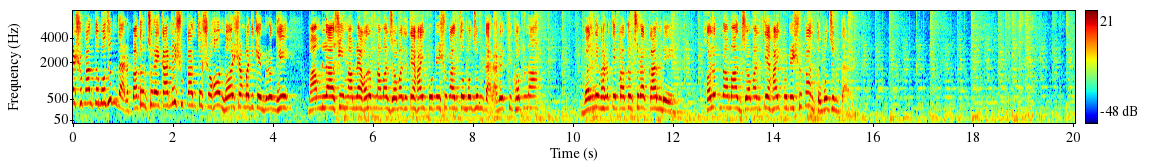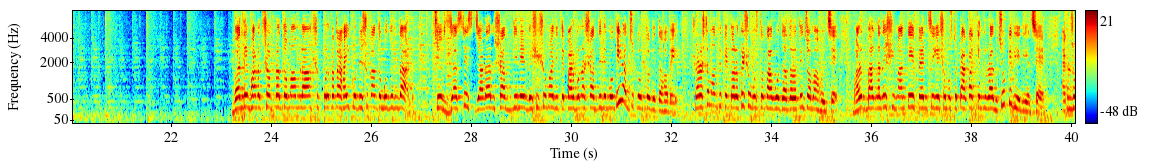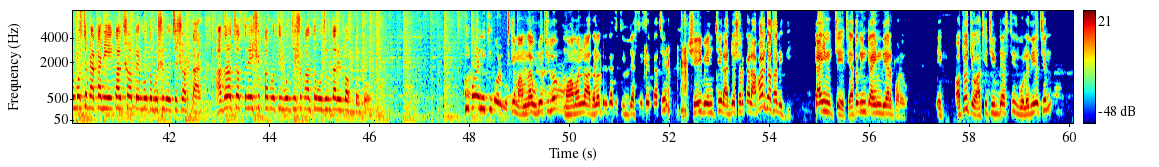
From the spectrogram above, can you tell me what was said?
এবার সুকান্ত মজুমদার পাথর চোরাই কাণ্ডে সুকান্ত সহ নয় সাংবাদিকের বিরুদ্ধে মামলা। সেই মামলায় হলফনামা জমা দিতে হাইকোর্টে সুকান্ত মজুমদার। আরও একটি ঘটনা, বন্দে ভারতে পাথর ছোড়া কাণ্ডে হলফনামা জমা দিতে হাইকোর্টে সুকান্ত মজুমদার। বন্দে ভারত সংক্রান্ত মামলা, কলকাতা হাইকোর্টে সুকান্ত মজুমদার চিফ জাস্টিস জানান সাত দিনের বেশি সময় দিতে পারব না সাত দিনের মধ্যেই রাজ্যকে উত্তর দিতে হবে। স্বরাষ্ট্রমন্ত্রকের তরফে সমস্ত কাগজ আদালতে জমা হয়েছে। ভারত বাংলাদেশ সীমান্তে ফেন্সিং এর সমস্ত টাকা কেন্দ্র রাজ্যকে দিয়ে দিয়েছে। এখন সমস্ত টাকা নিয়ে কাল সর্পের মতো বসে রয়েছে সরকার। আদালত চত্বরে শিক্ষা প্রতিমন্ত্রী সুকান্ত মজুমদারের বক্তব্য। কি করে নিচু করব? আজকে মামলা উঠেছিল মহামান্য আদালতের কাছে চিফ জাস্টিসের কাছে। সেই বেঞ্চে রাজ্য সরকার আবার যথারীতি টাইম চেয়েছে এতদিন টাইম দেওয়ার পরেও। অথচ আজকে চিফ জাস্টিস বলে দিয়েছেন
